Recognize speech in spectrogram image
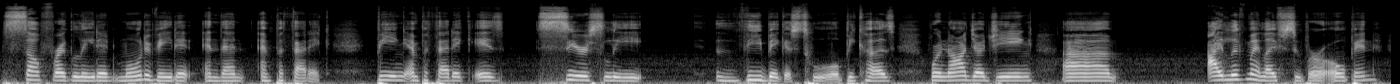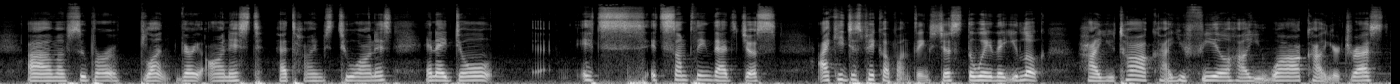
self regulated, motivated, and then empathetic. Being empathetic is seriously the biggest tool because we're not judging. Um, I live my life super open. Um, I'm super blunt, very honest at times, too honest, and I don't. It's it's something that's just I can just pick up on things, just the way that you look how you talk, how you feel, how you walk, how you're dressed,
